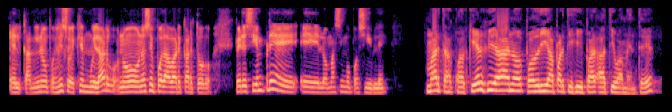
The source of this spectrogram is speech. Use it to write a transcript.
el camino, pues eso, es que es muy largo, no, no se puede abarcar todo, pero siempre eh, lo máximo posible. Marta, cualquier ciudadano podría participar activamente. ¿eh?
